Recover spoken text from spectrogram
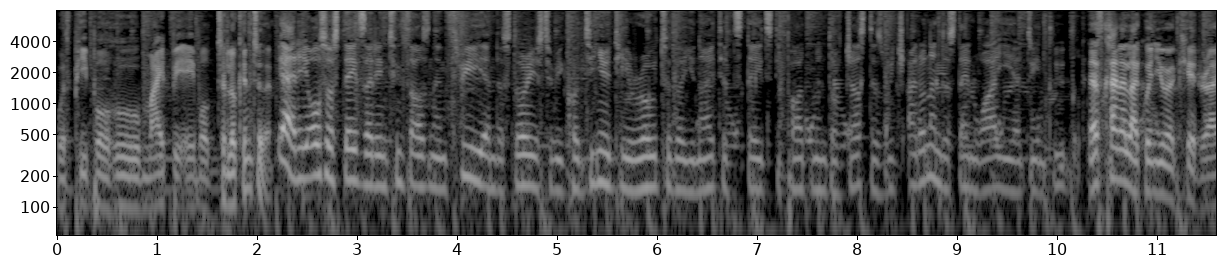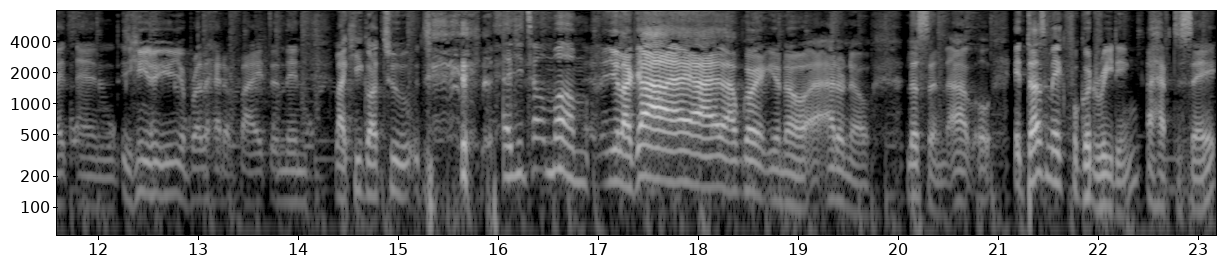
with people who might be able to look into them. Yeah, and he also states that in 2003, and the story is to be continued, he wrote to the United States Department of Justice, which I don't understand why he had to include them. That's kind of like when you were a kid, right? And you know, you and your brother had a fight, and then like he got to, and you tell mom, and you're like, ah, I, I'm going, you know, I, I don't know. Listen, uh, it does make for good reading, I have to say,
